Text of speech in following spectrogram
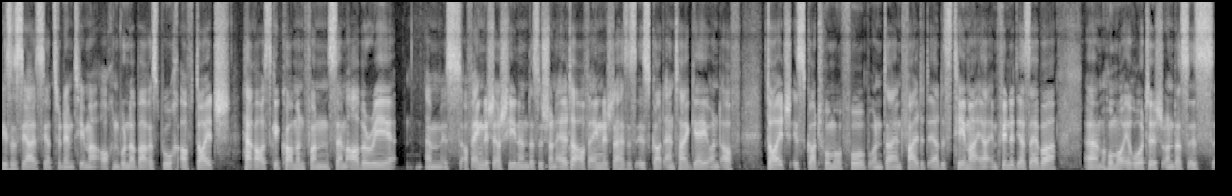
Dieses Jahr ist ja zu dem Thema auch ein wunderbares Buch auf Deutsch herausgekommen von Sam Albury. Ähm, ist auf Englisch erschienen, das ist schon älter auf Englisch, da heißt es Is God Anti-Gay? Und auf Deutsch ist Gott homophob? Und da entfaltet er das Thema, er empfindet ja selber ähm, homoerotisch und das ist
